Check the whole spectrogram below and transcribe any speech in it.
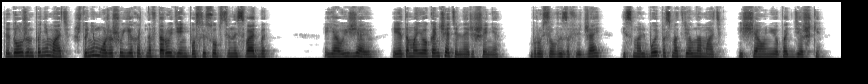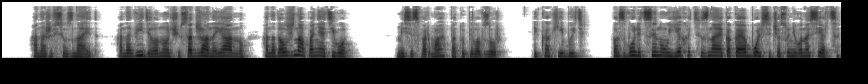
«Ты должен понимать, что не можешь уехать на второй день после собственной свадьбы». «Я уезжаю, и это мое окончательное решение», — бросил вызов Виджай и с мольбой посмотрел на мать, ища у нее поддержки. «Она же все знает», она видела ночью Саджана и Анну. Она должна понять его. Миссис Варма потупила взор. И как ей быть? Позволить сыну уехать, зная, какая боль сейчас у него на сердце?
